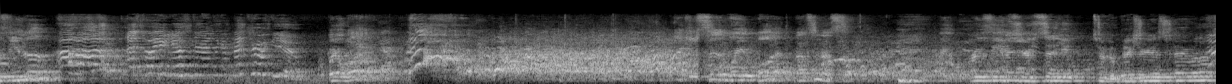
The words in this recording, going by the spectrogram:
Christina! Ruthina? Uh-huh! I saw you yesterday took a picture with you! Wait, what? I just said, wait, what? That's not. Wait, Ruthina, You said you took a picture yesterday with us?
